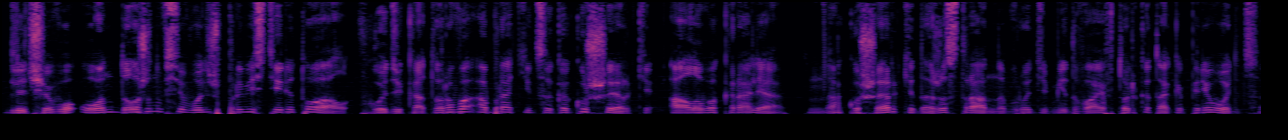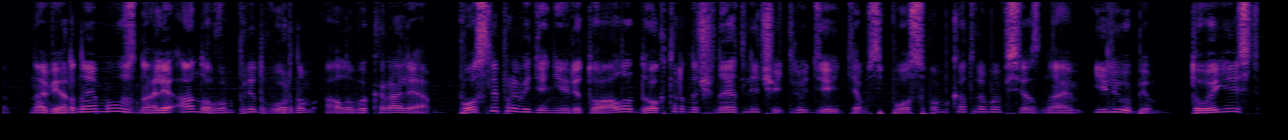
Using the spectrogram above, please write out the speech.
для чего он должен всего лишь провести ритуал, в ходе которого обратиться к акушерке Алого Короля. Акушерке даже странно, вроде мидвайф только так и переводится. Наверное, мы узнали о новом придворном Алого Короля. После проведения ритуала доктор начинает лечить людей тем способом, который мы все знаем и любим. То есть,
